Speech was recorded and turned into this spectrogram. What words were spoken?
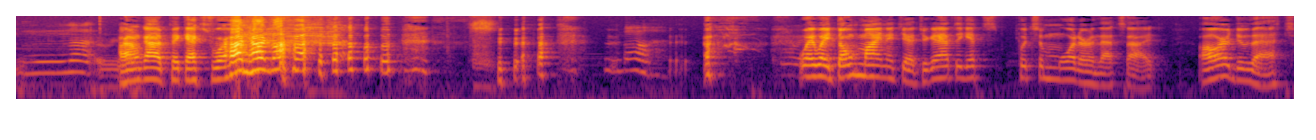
Not really. I don't got a pickaxe for hun hun. Oh, wait wait, don't mine it yet. You're gonna have to get put some water in that side. Or do that.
